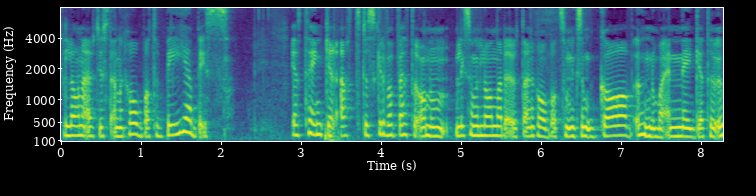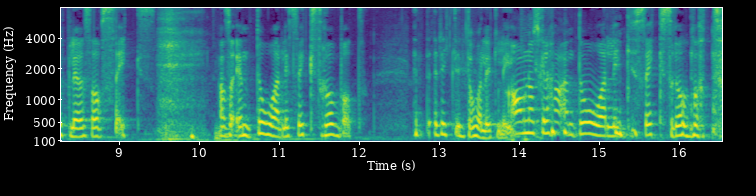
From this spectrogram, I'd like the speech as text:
låna ut just en robotbebis? Jag tänker att det skulle vara bättre om de liksom lånade ut en robot som liksom gav ungdomar en negativ upplevelse av sex. Alltså en dålig sexrobot. Ett riktigt dåligt ligg. Om de skulle ha en dålig sexrobot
